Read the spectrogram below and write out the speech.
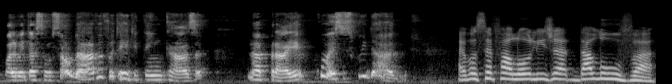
uma alimentação saudável, foi que a gente tem em casa, na praia, com esses cuidados. Aí você falou, Lígia, da luva,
